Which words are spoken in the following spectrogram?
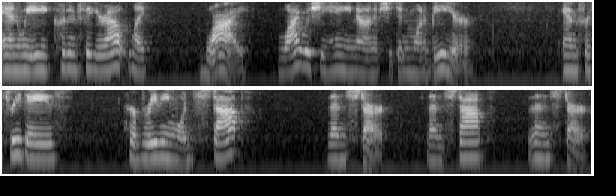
And we couldn't figure out like why. Why was she hanging on if she didn't want to be here? And for 3 days her breathing would stop then start then stop then start.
